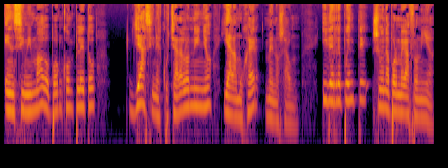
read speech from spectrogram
ensimismado por completo, ya sin escuchar a los niños y a la mujer menos aún. Y de repente suena por megafonía.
